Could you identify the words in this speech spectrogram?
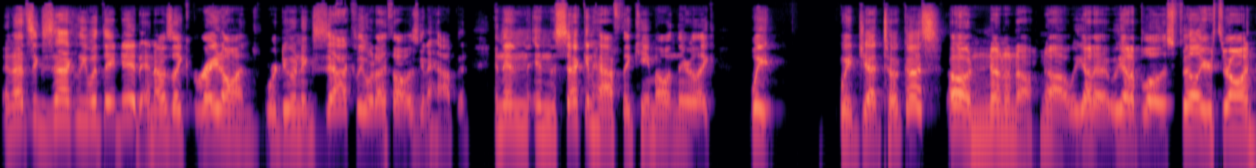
And that's exactly what they did. And I was like, right on. We're doing exactly what I thought was going to happen. And then in the second half, they came out and they were like, wait, wait, Jet took us? Oh no, no, no, no. We gotta, we gotta blow this. Phil, you're throwing.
